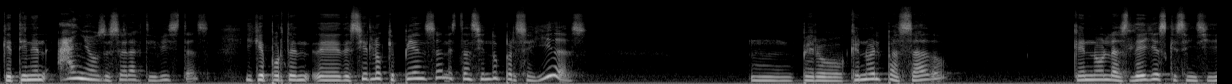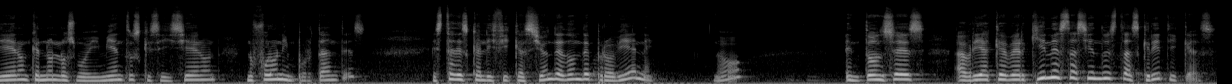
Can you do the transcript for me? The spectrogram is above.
que tienen años de ser activistas y que por eh, decir lo que piensan están siendo perseguidas. Mm, pero ¿qué no el pasado? ¿Qué no las leyes que se incidieron? ¿Qué no los movimientos que se hicieron? ¿No fueron importantes? Esta descalificación de dónde proviene, ¿no? Entonces habría que ver quién está haciendo estas críticas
